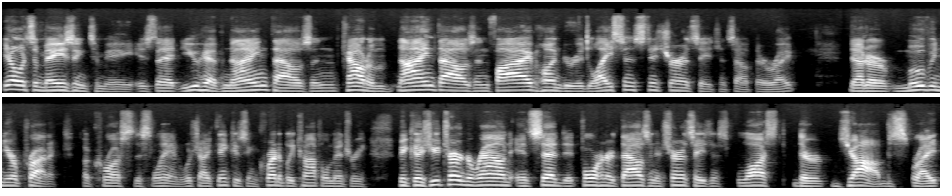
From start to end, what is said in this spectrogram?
You know what's amazing to me is that you have 9000 count them 9500 licensed insurance agents out there right that are moving your product across this land which i think is incredibly complimentary because you turned around and said that 400000 insurance agents lost their jobs right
